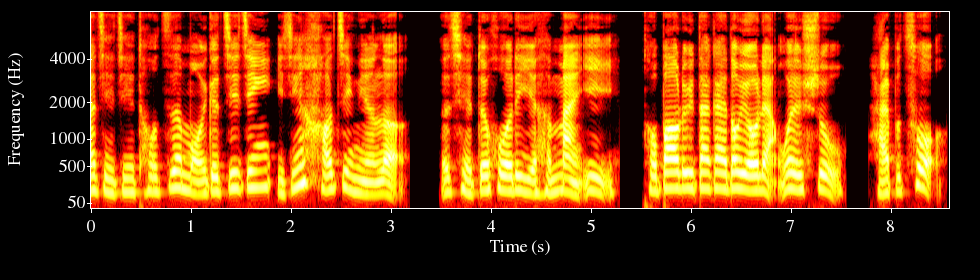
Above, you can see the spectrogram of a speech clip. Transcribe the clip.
他姐姐投资的某一个基金已经好几年了，而且对获利也很满意，投报率大概都有两位数，还不错。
